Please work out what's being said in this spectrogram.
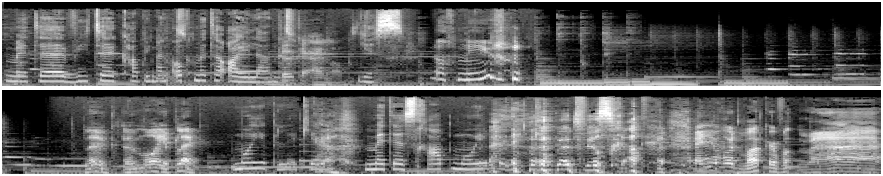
met een witte kabinet. En ook met een eiland. Keukeneiland. Yes. Nog meer? Leuk, een mooie plek. mooie plek, ja. Ja. Met een schaap, mooie plek. Met veel schapen. En je wordt wakker van... Ja.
